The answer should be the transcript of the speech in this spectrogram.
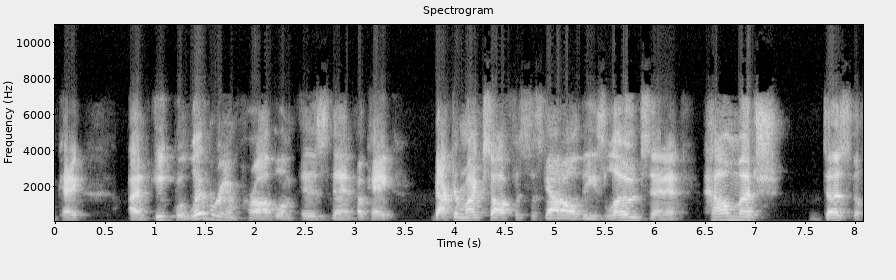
Okay. An equilibrium problem is then, okay, Dr. Mike's office has got all these loads in it. How much does the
